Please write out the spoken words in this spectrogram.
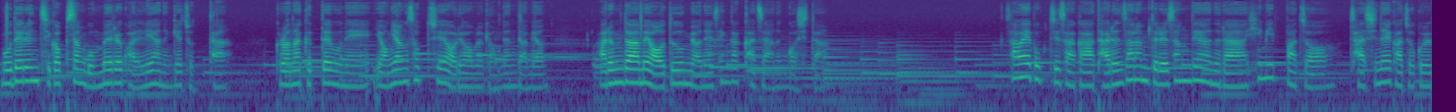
모델은 직업상 몸매를 관리하는 게 좋다. 그러나 그 때문에 영양 섭취에 어려움을 겪는다면 아름다움의 어두운 면을 생각하지 않은 것이다. 사회복지사가 다른 사람들을 상대하느라 힘이 빠져 자신의 가족을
